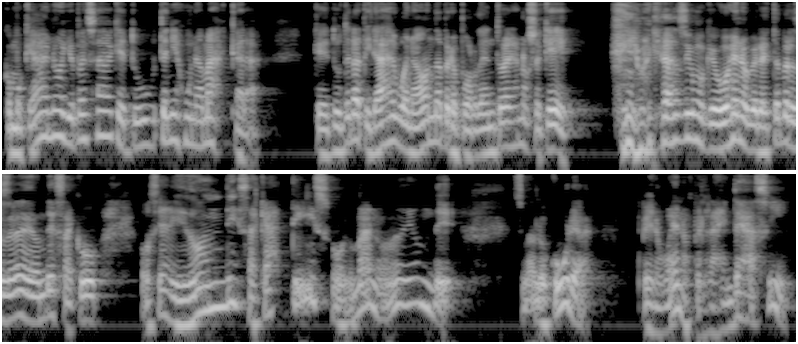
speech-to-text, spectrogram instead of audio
Como que, ah, no, yo pensaba que tú tenías una máscara que tú te la tiras de buena onda, pero por dentro eres no sé qué. Y yo me quedo así como que, bueno, pero esta persona de dónde sacó. O sea, ¿de dónde sacaste eso, hermano? ¿De dónde? Es una locura. Pero bueno, pero la gente es así.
